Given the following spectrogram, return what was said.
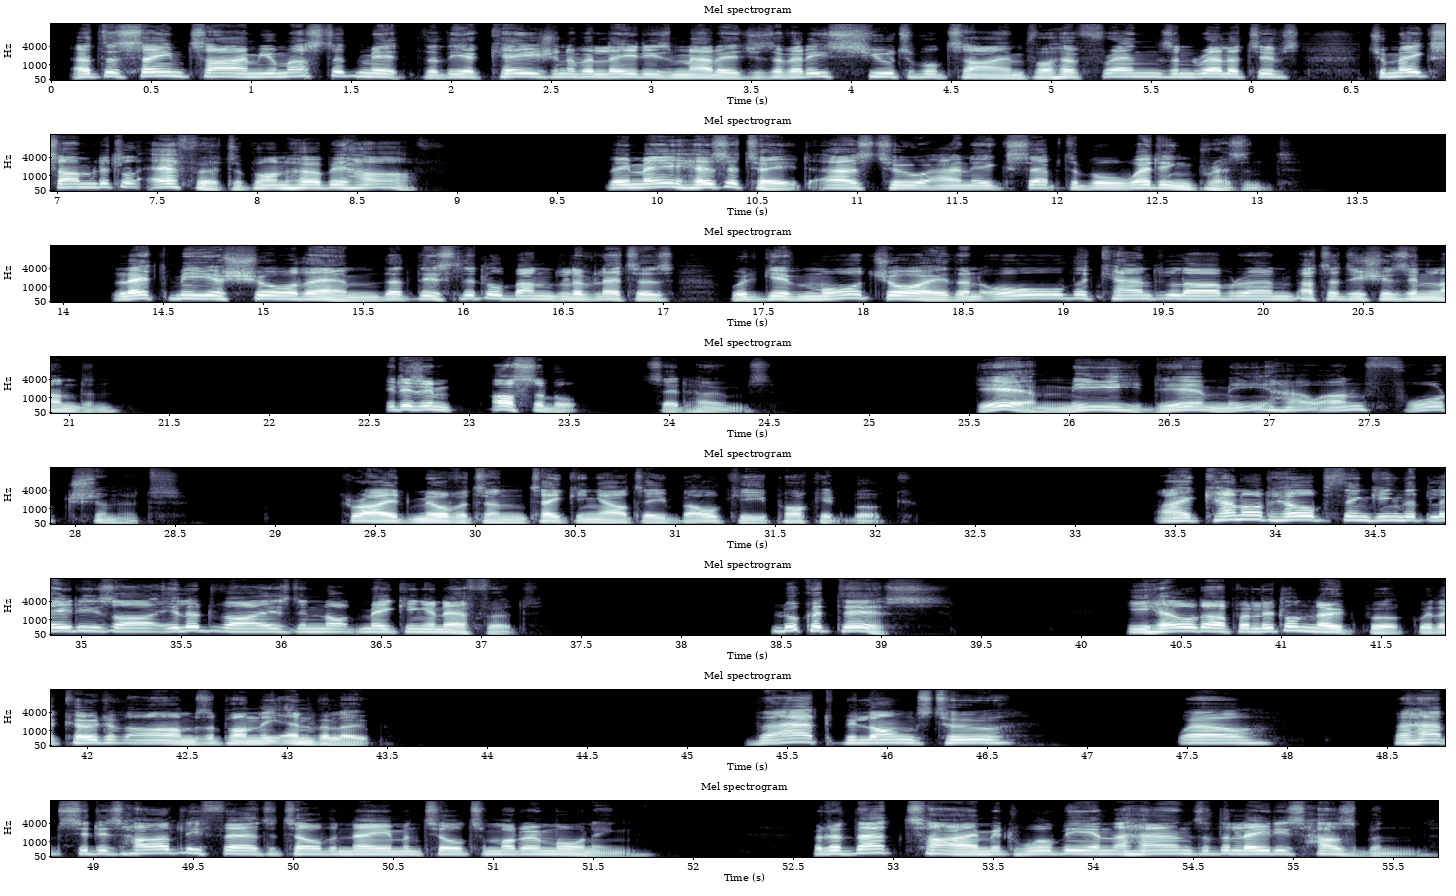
At the same time, you must admit that the occasion of a lady's marriage is a very suitable time for her friends and relatives to make some little effort upon her behalf. they may hesitate as to an acceptable wedding present. Let me assure them that this little bundle of letters would give more joy than all the candelabra and butter dishes in London. It is impossible, said Holmes. Dear me, dear me, how unfortunate, cried Milverton, taking out a bulky pocket-book. I cannot help thinking that ladies are ill-advised in not making an effort. Look at this. He held up a little notebook with a coat of arms upon the envelope. That belongs to. Well, perhaps it is hardly fair to tell the name until tomorrow morning. But at that time it will be in the hands of the lady's husband.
